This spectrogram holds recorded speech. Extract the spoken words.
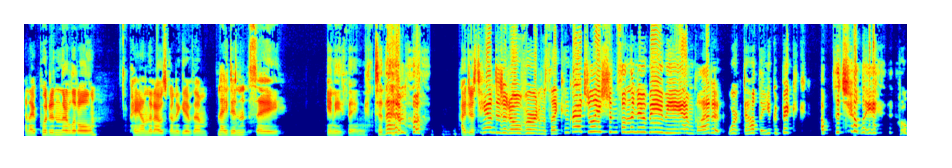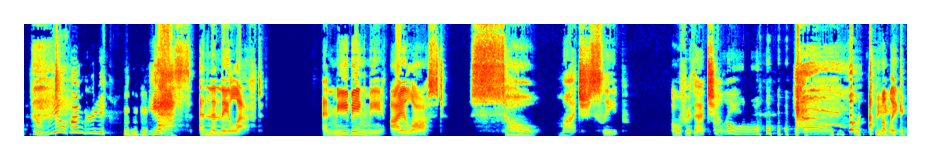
and I put in their little pan that I was going to give them. And I didn't say anything to them. I just handed it over and was like, congratulations on the new baby. I'm glad it worked out that you could pick up the chili. Hope you're real hungry. Yes. And then they left. And me being me, I lost so much sleep over that chili. Oh, you poor thing. Like-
